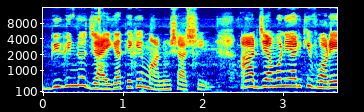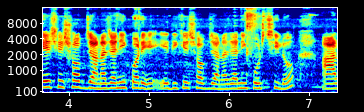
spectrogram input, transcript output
বিভিন্ন জায়গা থেকে মানুষ আসে। আর যেমনই আর কি ভরে এসে সব জানাজানি করে, এদিকে সব জানাজানি করছিল। আর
